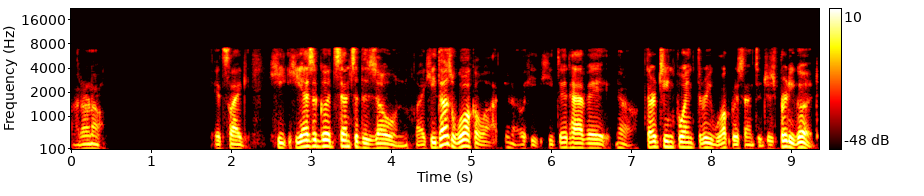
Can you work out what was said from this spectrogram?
I don't know. It's like he he has a good sense of the zone. Like he does walk a lot. You know, he he did have a you know 13.3 walk percentage is pretty good.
